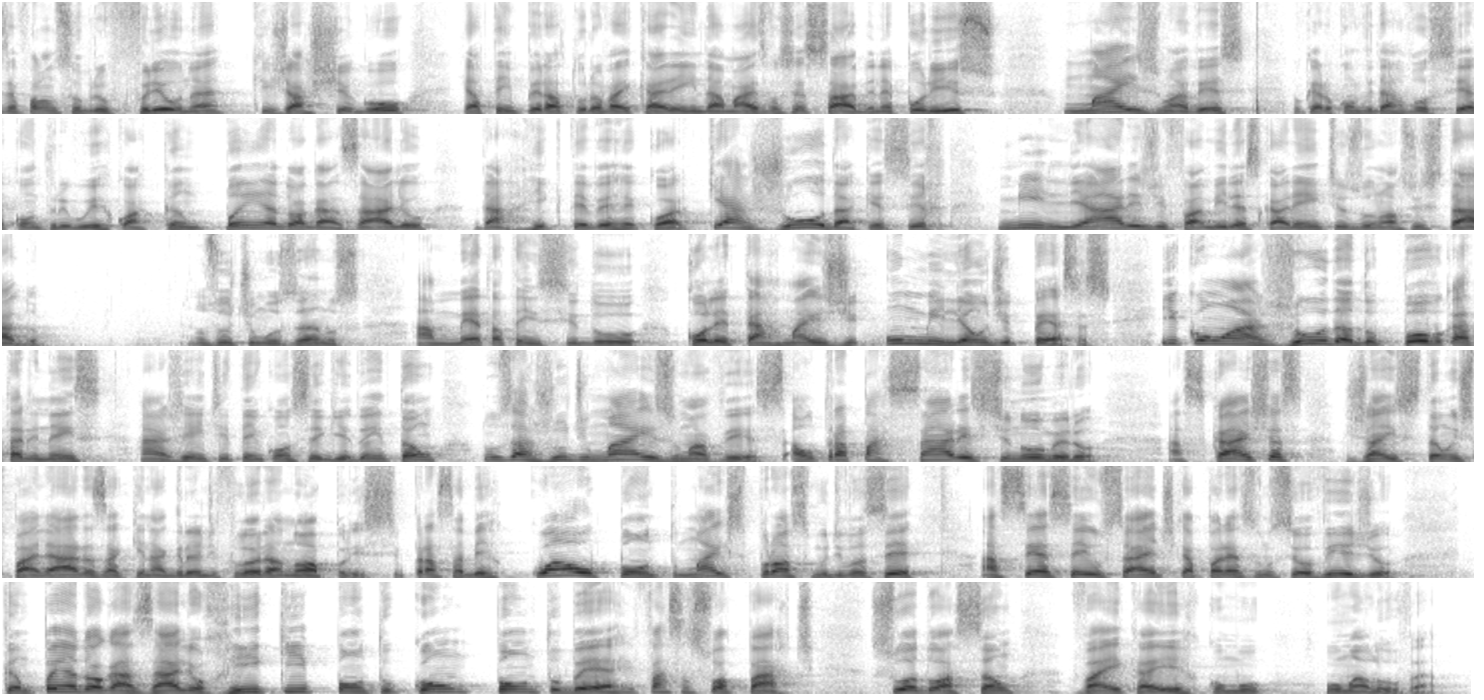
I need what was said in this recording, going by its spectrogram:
É falando sobre o frio, né, que já chegou e a temperatura vai cair ainda mais, você sabe, né? Por isso, mais uma vez, eu quero convidar você a contribuir com a campanha do agasalho da RIC TV Record, que ajuda a aquecer milhares de famílias carentes do nosso estado. Nos últimos anos, a meta tem sido coletar mais de um milhão de peças. E com a ajuda do povo catarinense, a gente tem conseguido. Então, nos ajude mais uma vez a ultrapassar este número. As caixas já estão espalhadas aqui na Grande Florianópolis. E para saber qual o ponto mais próximo de você, acesse aí o site que aparece no seu vídeo, campanha do. Faça a sua parte. Sua doação vai cair como uma luva.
